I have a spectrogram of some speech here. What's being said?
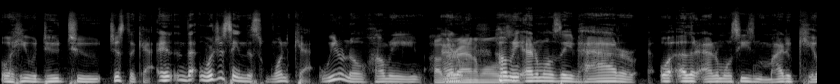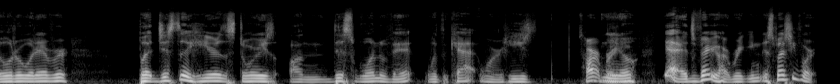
what he would do to just the cat, and that, we're just saying this one cat. We don't know how many Other animals. how many animals they've had, or what other animals he might have killed, or whatever. But just to hear the stories on this one event with the cat, where he's It's heartbreaking. you know, yeah, it's very heartbreaking, especially for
